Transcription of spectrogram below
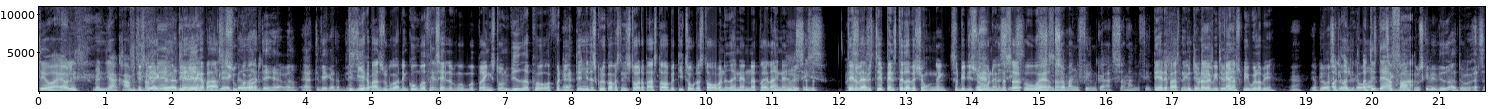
Det var ærgerligt, men jeg har kraft. Men det bliver er ikke bedre, det det, virker bare det bliver så ikke super bedre godt. end det her, vel? Ja, det virker nemlig Det så virker bare super godt. Det er en god måde at fortælle, at bringe historien videre på, og fordi Ja. det, ellers skulle det godt være sådan en historie, der bare stopper de to, der står op og ned af hinanden og driller hinanden. Præcis. Altså, det vil være, hvis det er Ben Stiller-versionen, ikke? så bliver de sure på hinanden, og så, uha, Som så, så mange film gør, så mange film. det her det er bare sådan en, Men det er det- vi det er jo fjerner lige Willoughby. Ja, jeg blev også Og- og- glædeligt og det er. Jeg tænkte, derfra- "Nå, Nu skal vi videre, du. Altså,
